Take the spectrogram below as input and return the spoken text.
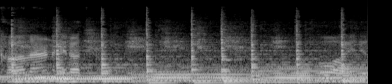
खा लैन राती ओह् आए दे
